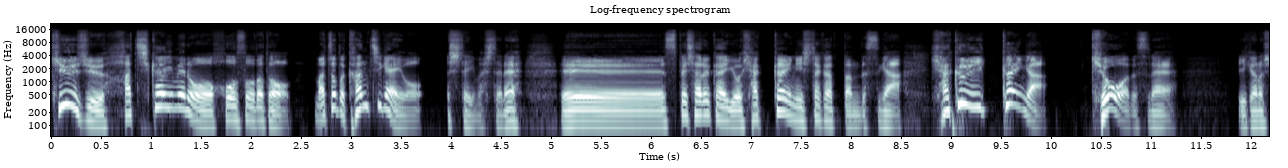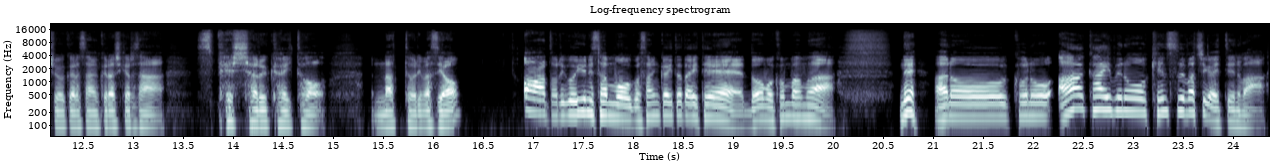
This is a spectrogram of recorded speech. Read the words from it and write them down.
98回目の放送だと、まあ、ちょっと勘違いをしていましてね、えー、スペシャル回を100回にしたかったんですが、101回が今日はですね、イカの塩辛さん、クラシカルさん、スペシャル回となっておりますよ。ああ、鳥越ユニさんもご参加いただいて、どうもこんばんは。ね、あのー、このアーカイブの件数間違いっていうのは、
